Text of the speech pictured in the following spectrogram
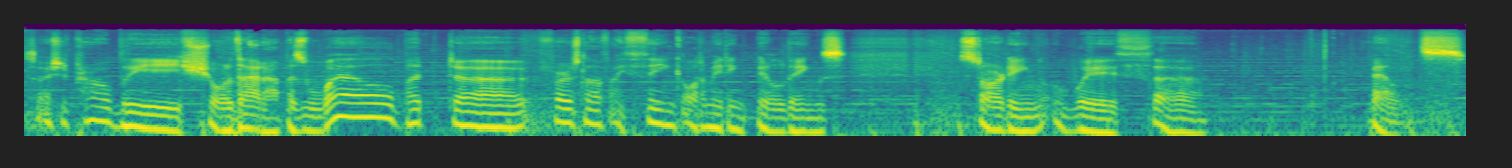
So I should probably shore that up as well, but uh, first off, I think automating buildings, starting with uh, belts.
